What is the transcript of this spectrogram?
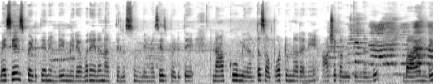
మెసేజ్ పెడితేనండి మీరు ఎవరైనా నాకు తెలుస్తుంది. మెసేజ్ పెడితే నాకు మీరంతా సపోర్ట్ ఉన్నారని ఆశ కలుగుతుందండి. బాయ్ అండి.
